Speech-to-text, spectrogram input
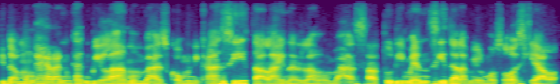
Tidak mengherankan bila membahas komunikasi tak lain adalah membahas satu dimensi dalam ilmu sosial,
